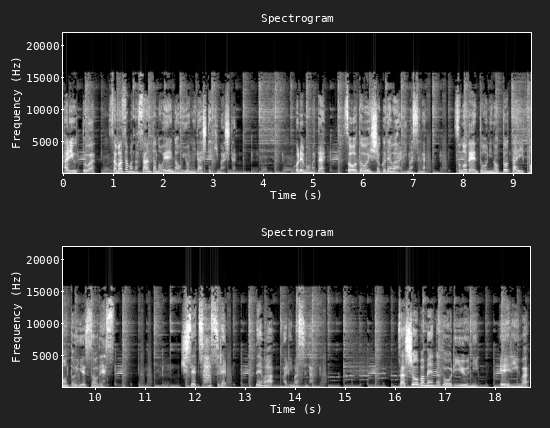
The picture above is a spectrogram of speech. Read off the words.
ハリウッドは様々なサンタの映画を世に出してきました。これもまた相当一色ではありますが、その伝統にのっとった一本と言えそうです。季節外れではありますが、殺傷場面などを理由に、エイリンは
